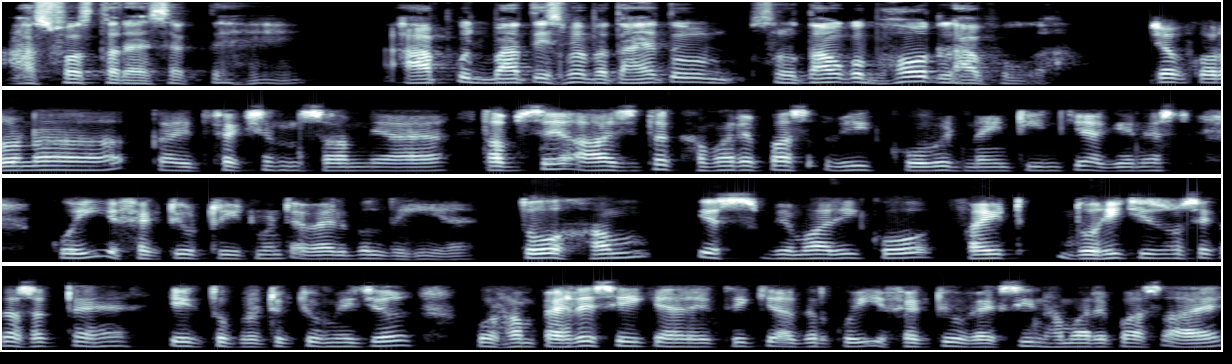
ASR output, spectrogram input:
आश्वस्त रह सकते हैं। आप कुछ बात इसमें बताएँ तो श्रोताओं को बहुत लाभ होगा। जब कोरोना का इन्फेक्शन सामने आया, तब से आज तक हमारे पास अभी कोविड 19 के अगेंस्ट कोई इफ़ेक्टिव ट्रीटमेंट अवेलेबल नहीं है। तो हम इस बीमारी को फाइट दो ही चीज़ों से कर सकते हैं। एक तो प्रोटेक्टिव मेजर और हम पहले से ही कह रहे थे कि अगर कोई इफ़ेक्टिव वैक्सीन हमारे पास आए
